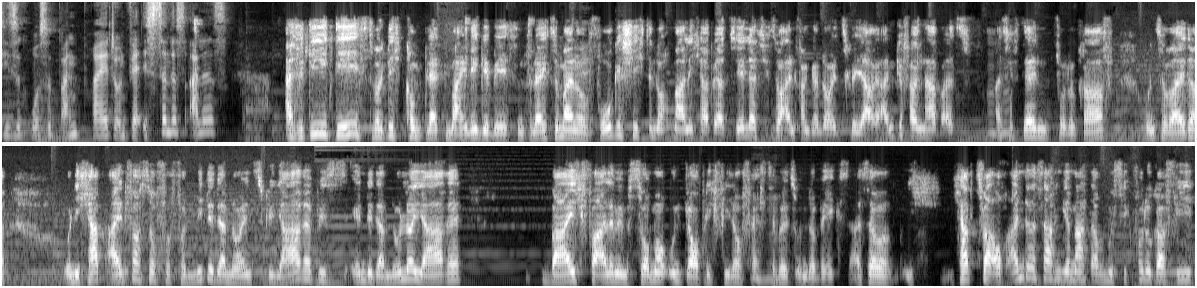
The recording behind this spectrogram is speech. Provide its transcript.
diese große Bandbreite und wer ist denn das alles? Also die Idee ist wirklich komplett meine gewesen. Vielleicht zu meiner. Vorgeschichte nochmal. Ich habe erzählt, dass ich so Anfang der 90er Jahre angefangen habe als mhm. Assistent, Fotograf und so weiter. Und ich habe einfach so von Mitte der 90er Jahre bis Ende der Nuller Jahre war ich vor allem im Sommer unglaublich viel auf mhm. Festivals mhm. unterwegs. Also ich, ich habe zwar auch andere Sachen gemacht, aber Musikfotografie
